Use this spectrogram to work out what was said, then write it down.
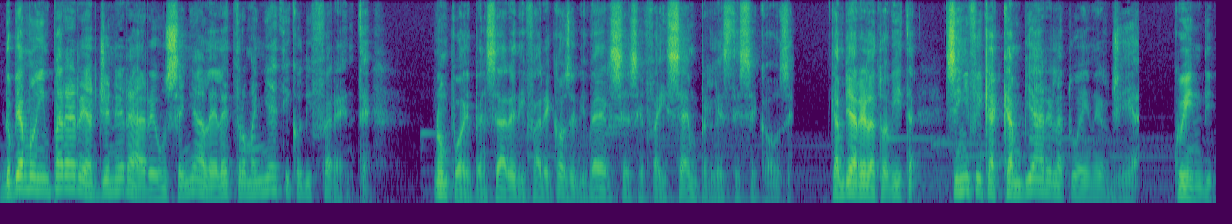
Dobbiamo imparare a generare un segnale elettromagnetico differente. Non puoi pensare di fare cose diverse se fai sempre le stesse cose. Cambiare la tua vita significa cambiare la tua energia. Quindi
